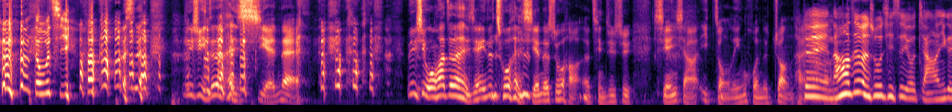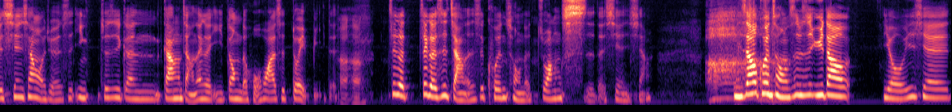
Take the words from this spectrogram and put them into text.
对不起。是立旭，你真的很闲呢。立系文化真的很闲，一直出很闲的书。好，呃，请继续。闲暇，一种灵魂的状态。对，然后这本书其实有讲了一个现象，我觉得是应，就是跟刚刚讲那个移动的火花是对比的。uh。Huh. 这个这个是讲的是昆虫的装死的现象。你知道昆虫是不是遇到有一些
